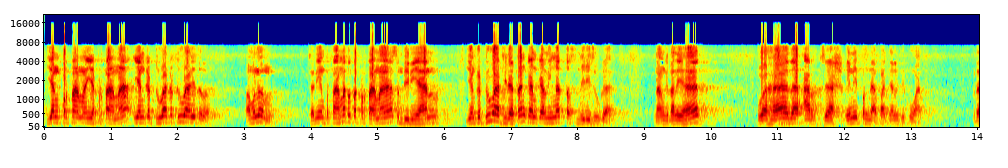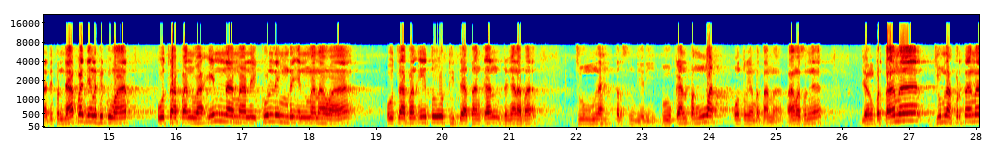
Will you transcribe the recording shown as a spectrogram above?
Yang pertama ya pertama, yang kedua kedua gitu loh. Paham belum? Jadi yang pertama tetap pertama sendirian, yang kedua didatangkan kalimat tersendiri juga. Nah, kita lihat wa arjah. Ini pendapatnya lebih kuat. Berarti pendapat yang lebih kuat ucapan wa inna malikul limri'in manawa ucapan itu didatangkan dengan apa? jumlah tersendiri, bukan penguat untuk yang pertama. Paham maksudnya? Yang pertama, jumlah pertama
